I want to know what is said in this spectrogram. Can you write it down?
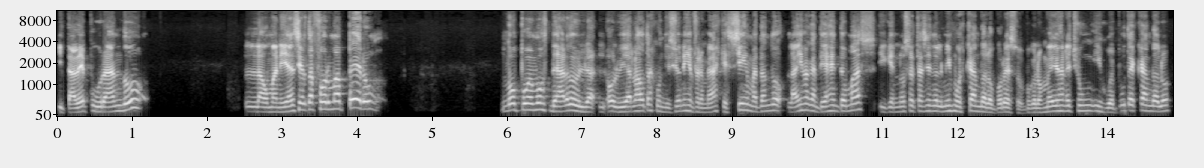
Y está depurando la humanidad en cierta forma, pero no podemos dejar de olvidar, las otras condiciones y enfermedades que siguen matando la misma cantidad de gente o más y que no se está haciendo el mismo escándalo por eso, porque los medios han hecho un hijo de puta escándalo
